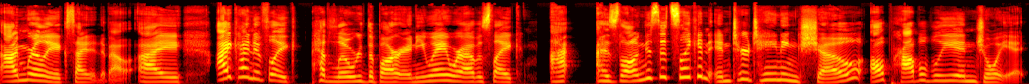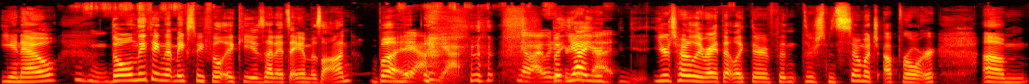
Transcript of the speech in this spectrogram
I'm really excited about. I I kind of like had lowered the bar anyway, where I was like, I as long as it's like an entertaining show, I'll probably enjoy it. You know, Mhm. the only thing that makes me feel icky is that it's Amazon. But Yeah, yeah. No, I would but agree yeah, you're that. you're totally right that like there have been there's been so much uproar um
